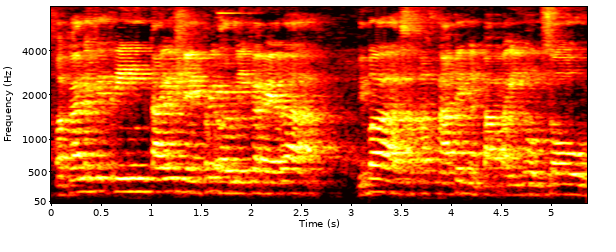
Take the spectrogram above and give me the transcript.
Pagka nag-training tayo, syempre, or may karera, di ba, sa craft natin, nagpapainom. So,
